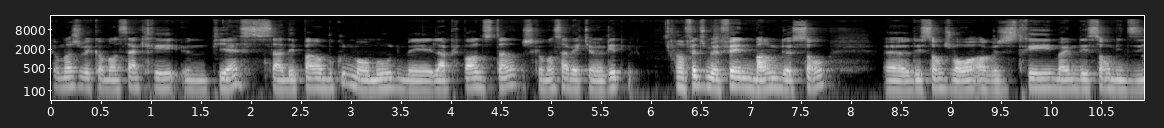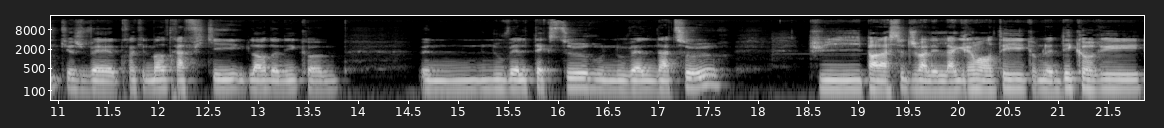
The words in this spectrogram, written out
Comment je vais commencer à créer une pièce, ça dépend beaucoup de mon mood, mais la plupart du temps, je commence avec un rythme. En fait, je me fais une banque de sons, euh, des sons que je vais avoir enregistrés, même des sons midi que je vais tranquillement trafiquer, leur donner comme une nouvelle texture ou une nouvelle nature. Puis par la suite, je vais aller l'agrémenter, comme le décorer,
